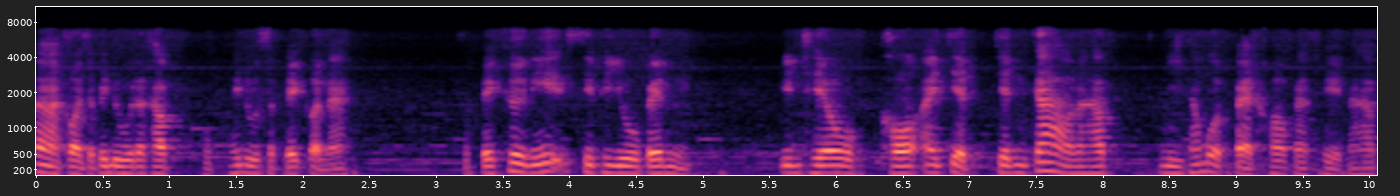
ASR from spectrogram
อ่าก่อนจะไปดูนะครับ ผมให้ดูสเปคก่อนนะ สเปคเครื่องนี้ CPU เป็น Intel Core i7 Gen 9 นะครับ มีทั้งหมด 8 Core 8 thread นะครับ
